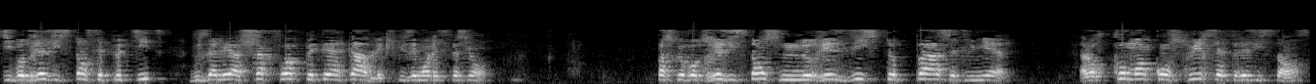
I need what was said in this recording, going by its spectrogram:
Si votre résistance est petite, vous allez à chaque fois péter un câble, excusez-moi l'expression. Parce que votre résistance ne résiste pas à cette lumière. Alors comment construire cette résistance?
